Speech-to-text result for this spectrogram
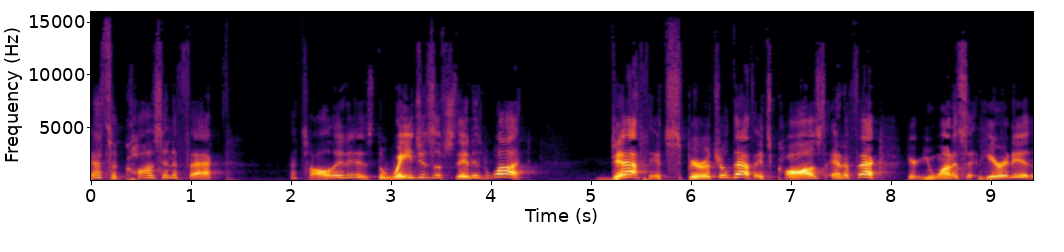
That's a cause and effect. That's all it is. The wages of sin is what? Death. It's spiritual death. It's cause and effect. Here, you want to sit? Here it is.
